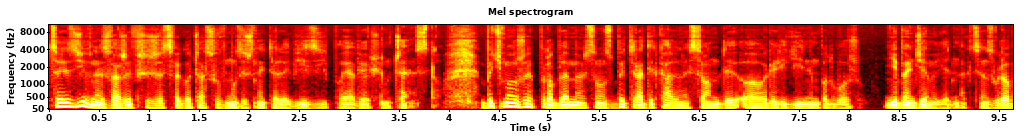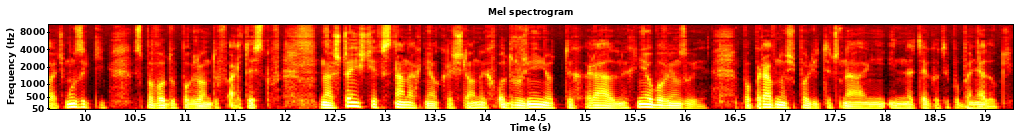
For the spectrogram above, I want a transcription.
co jest dziwne, zważywszy, że swego czasu w muzycznej telewizji pojawiał się często. Być może problemem są zbyt radykalne sądy o religijnym podłożu. Nie będziemy jednak cenzurować muzyki z powodu poglądów artystów. Na szczęście w Stanach nieokreślonych, w odróżnieniu od tych realnych, nie obowiązuje poprawność polityczna ani inne tego typu banialuki.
